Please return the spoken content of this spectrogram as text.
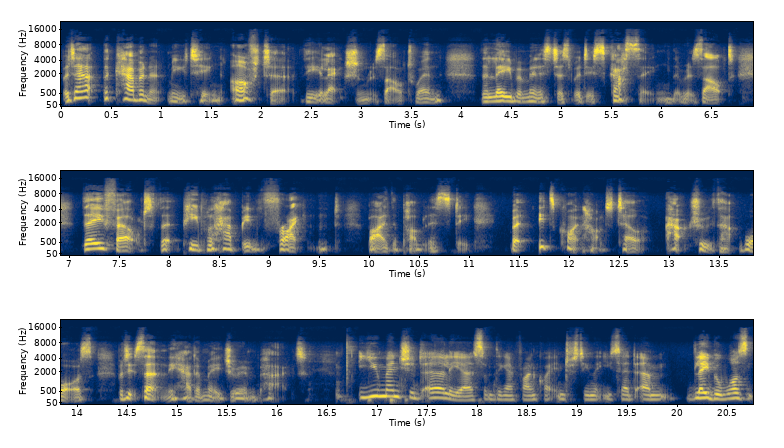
But at the cabinet meeting after the election result, when the Labour ministers were discussing the result, they felt that people had been frightened by the publicity. But it's quite hard to tell how true that was, but it certainly had a major impact. You mentioned earlier something I find quite interesting that you said um, Labour was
